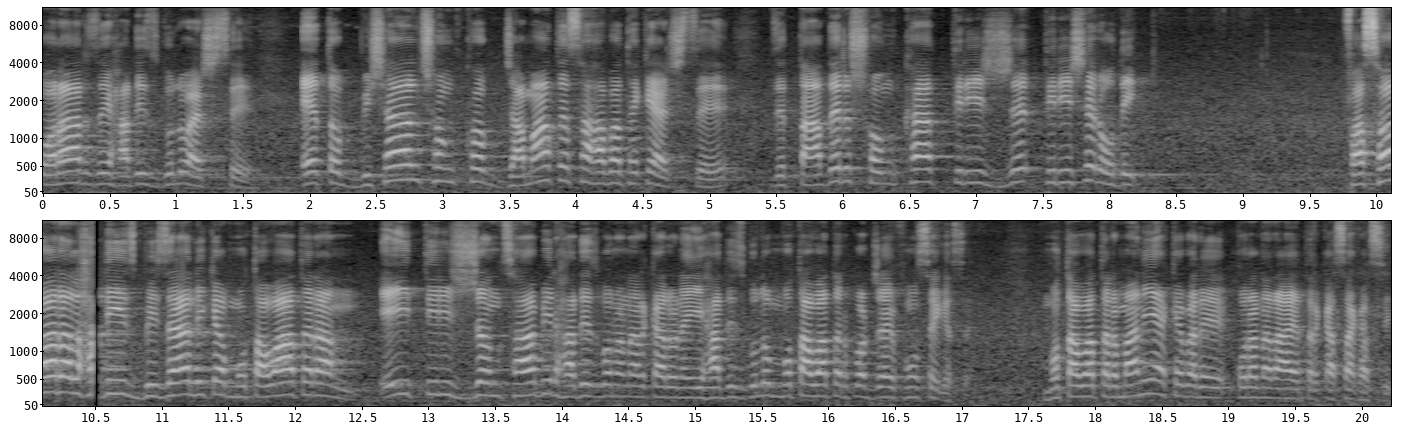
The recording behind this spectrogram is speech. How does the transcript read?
করার যে হাদিসগুলো আসছে, এত বিশাল সংখ্যক জামাতে সাহাবা থেকে আসছে যে তাদের সংখ্যা তিরিশ, তিরিশের অধিক। ফাসার আল হাদিস বিজালিকা মোতাবাতারান এই তিরিশ জন সাহাবির হাদিস বর্ণনার কারণে এই হাদিসগুলো মোতাবাতার পর্যায়ে পৌঁছে গেছে। মোতাবাতার মানে একেবারে কোরআনের আয়াতের কাছাকাছি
